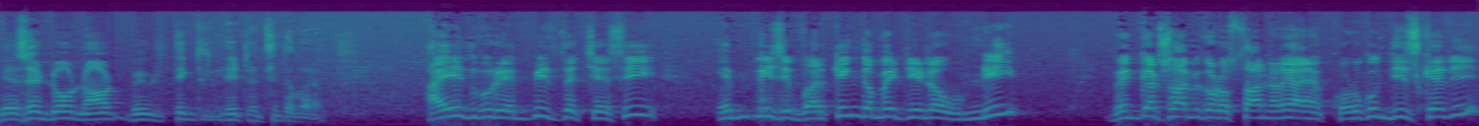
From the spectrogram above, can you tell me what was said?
They said don't not we will think late Chidambaram ఐదుగురు ఎంపీస్ తెచ్చేసి ఎంపీసీ వర్కింగ్ కమిటీలో ఉండి వెంకటస్వామి కూడా వస్తా అన్నాడు ఆయన కొడుకుని తీసుకెళ్ళి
